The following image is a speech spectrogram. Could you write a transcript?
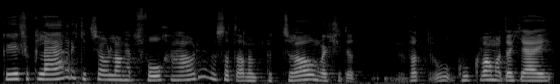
Kun je verklaren dat je het zo lang hebt volgehouden? Was dat al een patroon? Was je dat, wat, hoe, hoe kwam het dat jij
